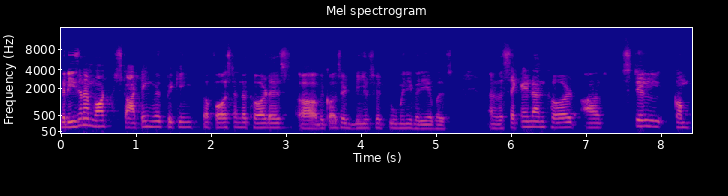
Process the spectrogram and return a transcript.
The reason i'm not starting with picking the first and the third is uh, because it deals with too many variables. And the second and third are still com-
